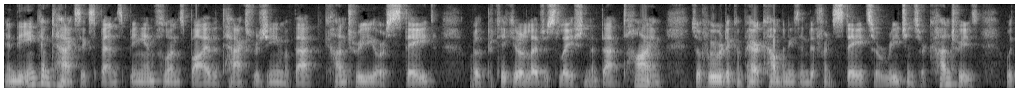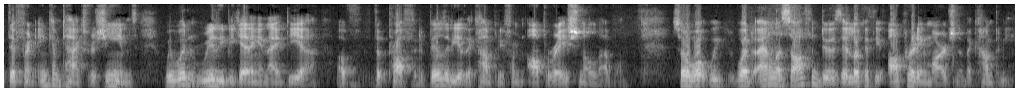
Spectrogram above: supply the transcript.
and the income tax expense being influenced by the tax regime of that country or state or the particular legislation at that time. So if we were to compare companies in different states or regions or countries with different income tax regimes, we wouldn't really be getting an idea of the profitability of the company from an operational level. So what we what analysts often do is they look at the operating margin of the company.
